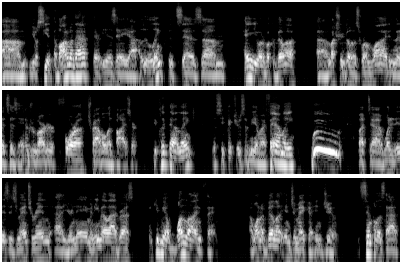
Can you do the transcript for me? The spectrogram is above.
Um, you'll see at the bottom of that, there is a, uh, a little link that says, um, hey, you want to book a villa, uh, luxury villas worldwide. And then it says Andrew Larder, Fora Travel Advisor. You click that link, you'll see pictures of me and my family. Woo! But uh, what it is, is you enter in uh, your name and email address and give me a one line thing. I want a villa in Jamaica in June. Simple as that.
